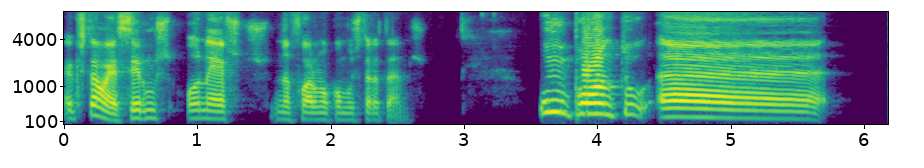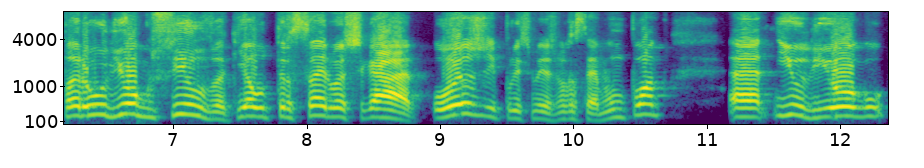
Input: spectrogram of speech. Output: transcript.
A questão é sermos honestos na forma como os tratamos. Um ponto uh, para o Diogo Silva, que é o terceiro a chegar hoje, e por isso mesmo recebe um ponto. Uh, e o Diogo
